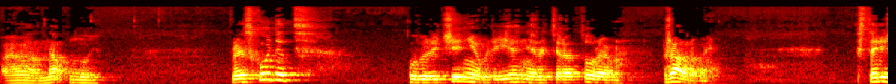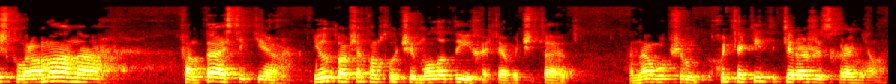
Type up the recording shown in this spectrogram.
на умы. Происходит увеличение влияния литературы жанровой, исторического романа, фантастики. И вот, во всяком случае, молодые хотя бы читают. Она, в общем, хоть какие-то тиражи сохранила.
